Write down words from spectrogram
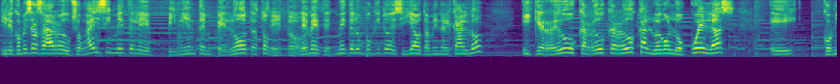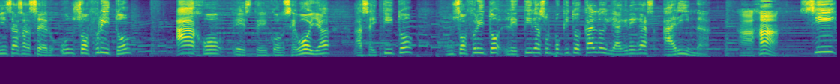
Y le comienzas a dar reducción. Ahí sí métele pimienta en pelotas, todo. Sí, todo, le sí. mete, métele un poquito de sillao también al caldo. Y que reduzca, reduzca, reduzca. Luego lo cuelas y comienzas a hacer un sofrito, ajo, este, con cebolla, aceitito, un sofrito, le tiras un poquito de caldo y le agregas harina. Ajá. Si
